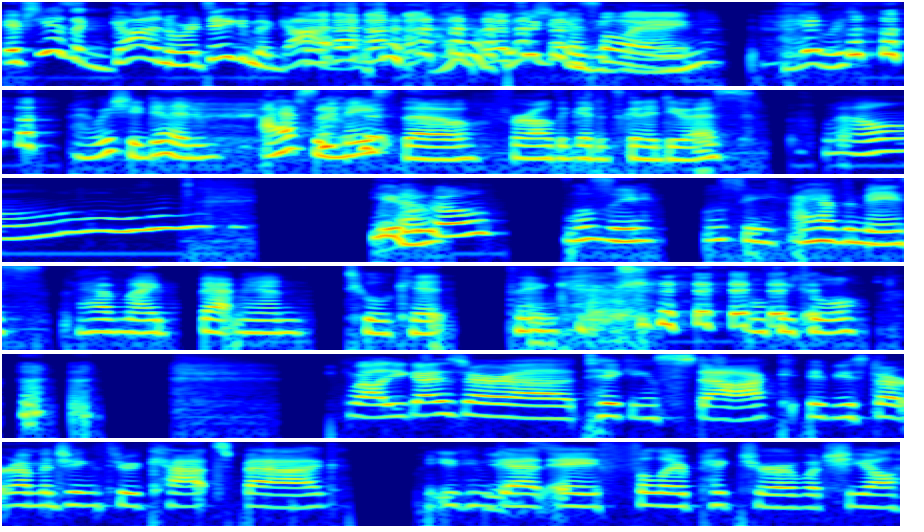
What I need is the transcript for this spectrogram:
if she has a gun, we're taking the gun. I don't That's think a she good has point. a gun. I wish, I wish she did. I have some mace though for all the good it's gonna do us. well, You we don't know. We'll see. We'll see. I have the mace. I have my Batman toolkit thing, multi tool. While you guys are uh, taking stock, if you start rummaging through Kat's bag, you can Yes. get a fuller picture of what she all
